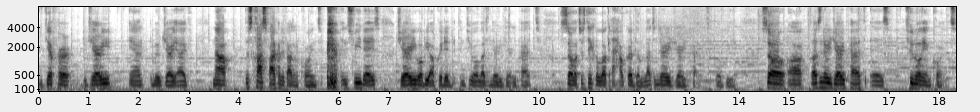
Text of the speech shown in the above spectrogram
You give her the Jerry and the move Jerry egg. Now, this costs 500,000 coins. in 3 days, Jerry will be upgraded into a legendary Jerry pet. So let's just take a look at how good the legendary Jerry pet will be. So, uh, legendary Jerry pet is 2 million coins.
